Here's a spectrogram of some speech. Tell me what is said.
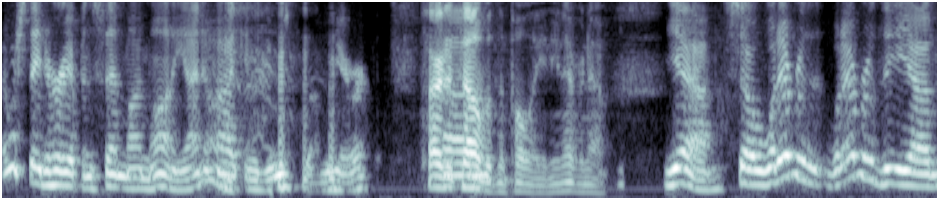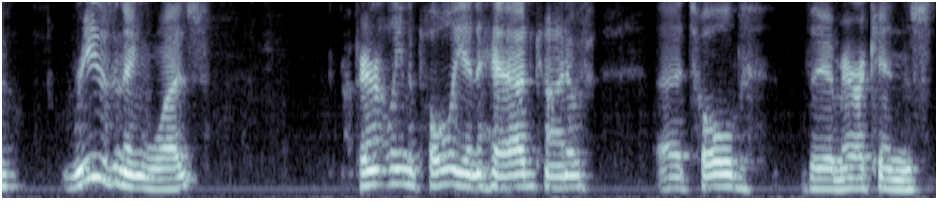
I wish they'd hurry up and send my money. I know I can use them here. It's hard to tell Um, with Napoleon. You never know. Yeah. So whatever whatever the um, reasoning was, apparently Napoleon had kind of uh, told the Americans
